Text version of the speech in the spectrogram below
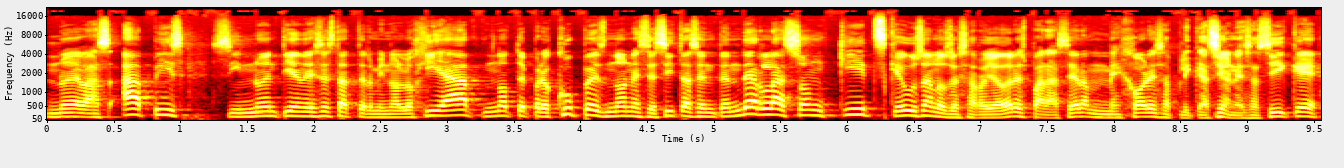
nuevas APIs. Si no entiendes esta terminología, no te preocupes, no necesitas entenderla. Son kits que usan los desarrolladores para hacer mejores aplicaciones aplicaciones. Así que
